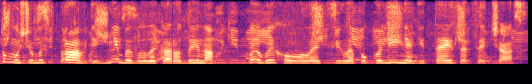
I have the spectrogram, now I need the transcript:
Тому що ми справді ніби велика родина. Ми виховували ціле покоління дітей за цей час.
